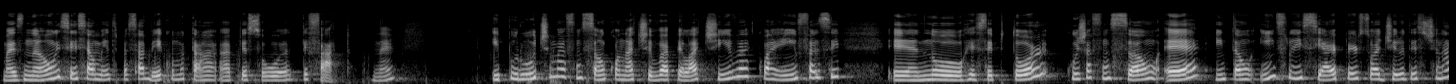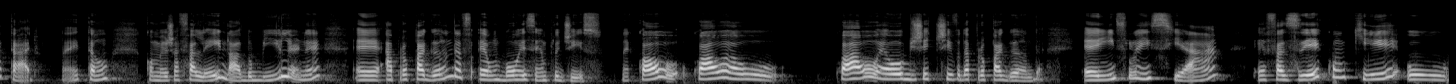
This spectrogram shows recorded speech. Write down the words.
mas não essencialmente para saber como está a pessoa de fato. Né? E por último, a função conativa apelativa, com a ênfase é, no receptor, cuja função é, então, influenciar, persuadir o destinatário. Né? Então, como eu já falei lá do Biller, né? É, a propaganda é um bom exemplo disso. Né? Qual, qual, é o, qual é o objetivo da propaganda? É influenciar é fazer com que o,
